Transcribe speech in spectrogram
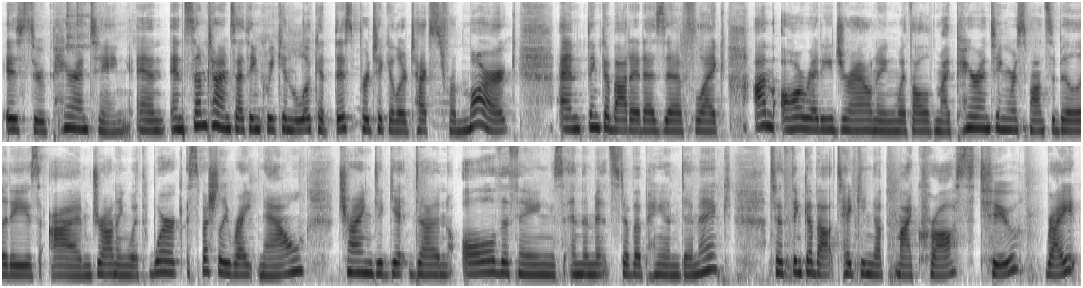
is through parenting. And, and sometimes I think we can look at this particular text from Mark and think about it as if, like, I'm already drowning with all of my parenting responsibilities. I'm drowning with work, especially right now, trying to get done all the things in the midst of a pandemic, to think about taking up my cross too, right?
